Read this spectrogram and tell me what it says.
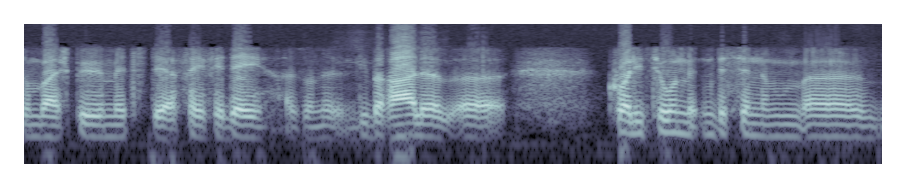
zum Beispiel mit der VVD, also eine liberale äh, Koalition mit ein bisschen einem äh,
